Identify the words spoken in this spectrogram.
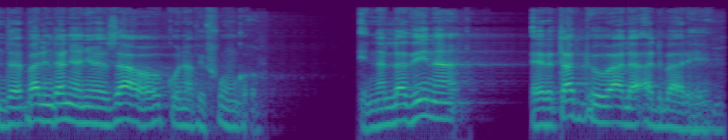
nda, bali ndani ya nyoyo zao kuna vifungo. Innal ladhina irtaddu ala adbarihim.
